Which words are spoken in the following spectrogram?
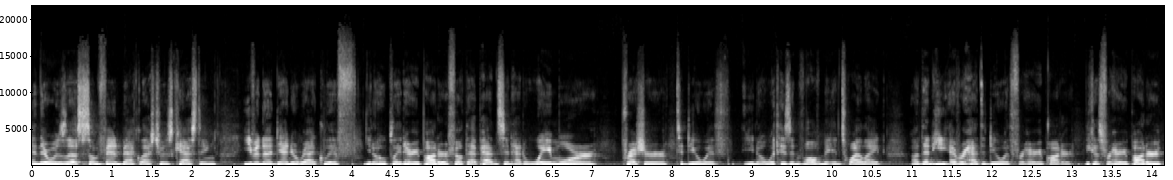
and there was uh, some fan backlash to his casting. Even uh, Daniel Radcliffe, you know, who played Harry Potter, felt that Pattinson had way more pressure to deal with, you know, with his involvement in Twilight uh, than he ever had to deal with for Harry Potter. Because for Harry Potter,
